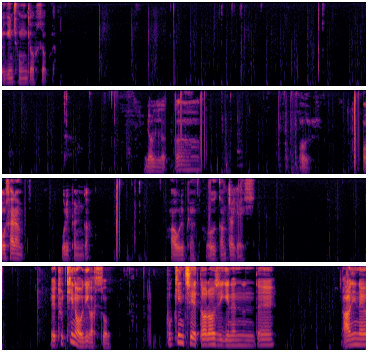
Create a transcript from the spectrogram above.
여긴 좋은 게 없어 보여. 여기 갈까? 어, 어, 사람. 우리 편인가? 아, 우리 편. 어우, 깜짝이야, 씨. 얘 투티는 어디 갔어? 포킨치에 떨어지긴 했는데 아니네.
